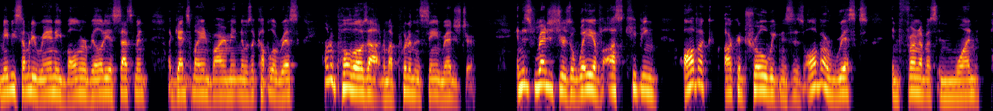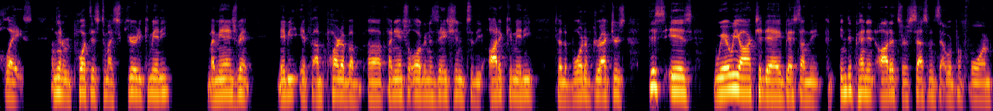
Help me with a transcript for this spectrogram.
maybe somebody ran a vulnerability assessment against my environment and there was a couple of risks. I'm going to pull those out and I'm going to put them in the same register. And this register is a way of us keeping all of our, our control weaknesses, all of our risks in front of us in one place. I'm going to report this to my security committee, my management, maybe if I'm part of a, a, financial organization, to the audit committee, to the board of directors. This is where we are today based on the independent audits or assessments that were performed.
